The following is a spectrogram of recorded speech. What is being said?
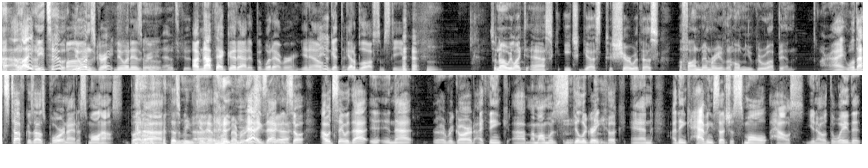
I, I like me too. New one's great. New one is Oh, great. That's good. I'm not that good at it, but whatever. You know, Yeah, you'll get there. Got to blow off some steam. So now we like to ask each guest to share with us a fond memory of the home you grew up in. All right. Well, that's tough because I was poor and I had a small house. But uh, Doesn't mean you can't have fond memories. yeah, exactly. Yeah. So I would say with that, in, in that uh, regard, I think uh, my mom was still a great cook, and I think having such a small house, you know, the way that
